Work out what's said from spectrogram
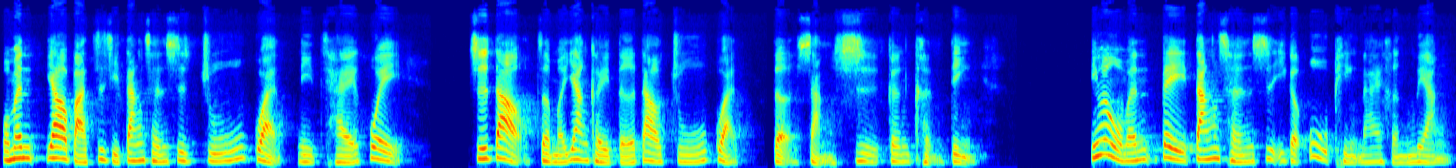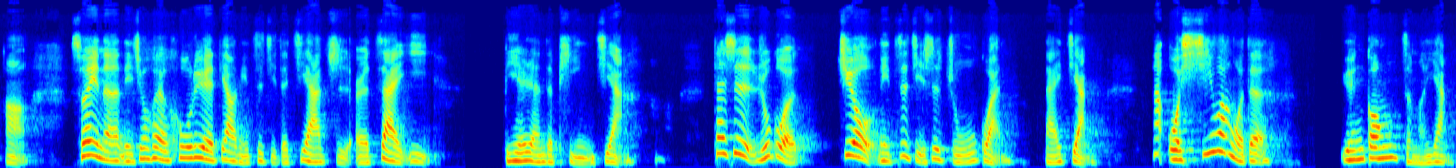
我们要把自己当成是主管，你才会知道怎么样可以得到主管的赏识跟肯定。因为我们被当成是一个物品来衡量啊，所以呢，你就会忽略掉你自己的价值，而在意别人的评价。但是如果就你自己是主管来讲，那我希望我的员工怎么样？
